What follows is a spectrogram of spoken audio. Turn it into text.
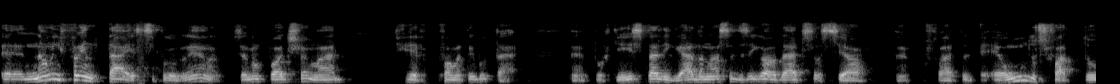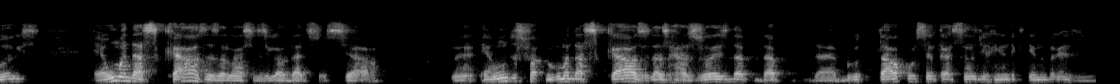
é, não enfrentar esse problema, você não pode chamar de reforma tributária, né? porque isso está ligado à nossa desigualdade social. Né? Fato é um dos fatores, é uma das causas da nossa desigualdade social né, é um dos, uma das causas, das razões da, da, da brutal concentração de renda que tem no Brasil.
